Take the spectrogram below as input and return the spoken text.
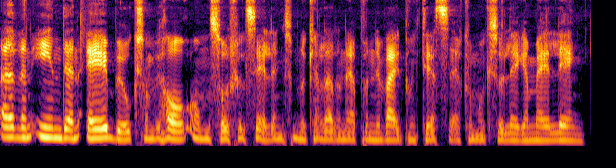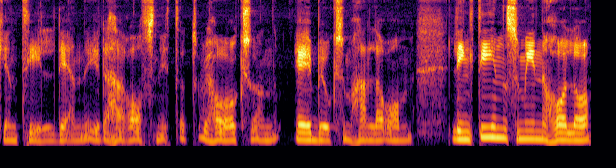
även in den e-bok som vi har om social selling som du kan ladda ner på nivide.se. Jag kommer också lägga med länken till den i det här avsnittet. Vi har också en e-bok som handlar om LinkedIn som innehåller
